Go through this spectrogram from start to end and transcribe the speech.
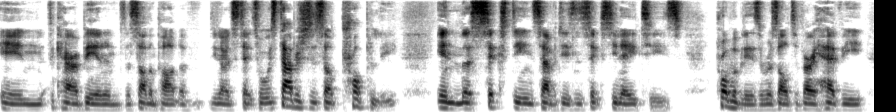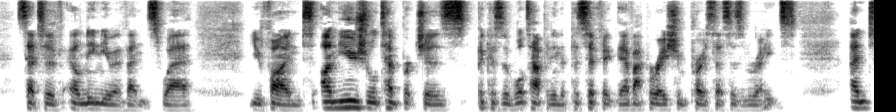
in the Caribbean and the southern part of the United States, or establishes itself properly in the 1670s and 1680s, probably as a result of a very heavy set of El Nino events where you find unusual temperatures because of what's happening in the Pacific, the evaporation processes and rates. And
